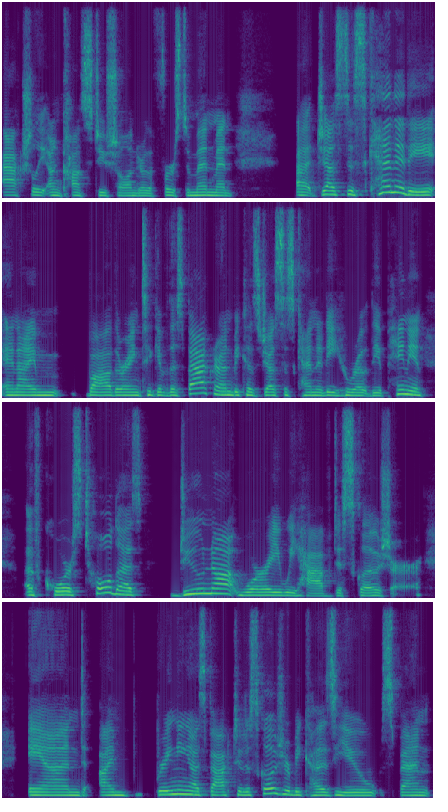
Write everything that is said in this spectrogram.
actually unconstitutional under the first amendment uh, justice kennedy and i'm bothering to give this background because justice kennedy who wrote the opinion of course told us do not worry, we have disclosure. And I'm bringing us back to disclosure because you spent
